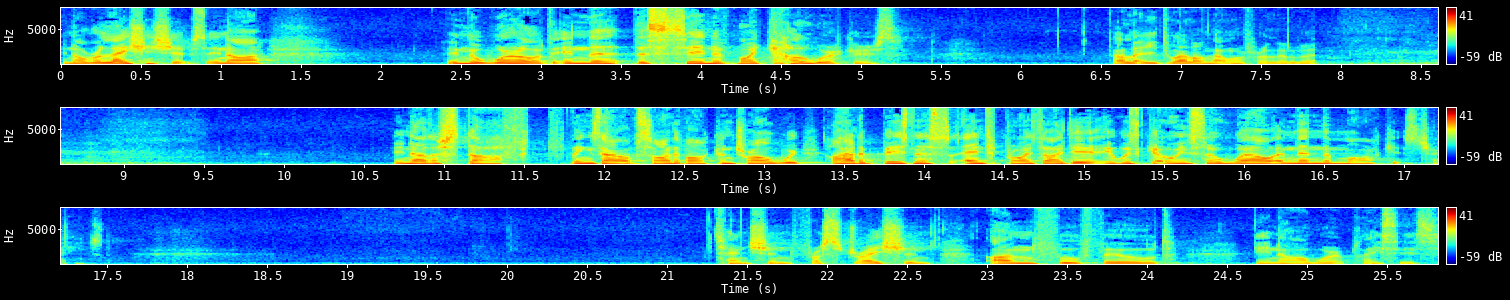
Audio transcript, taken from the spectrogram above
In our relationships, in, our, in the world, in the, the sin of my coworkers. I'll let you dwell on that one for a little bit. In other stuff, things outside of our control. We, I had a business enterprise idea, it was going so well, and then the markets changed. Tension, frustration, unfulfilled in our workplaces,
